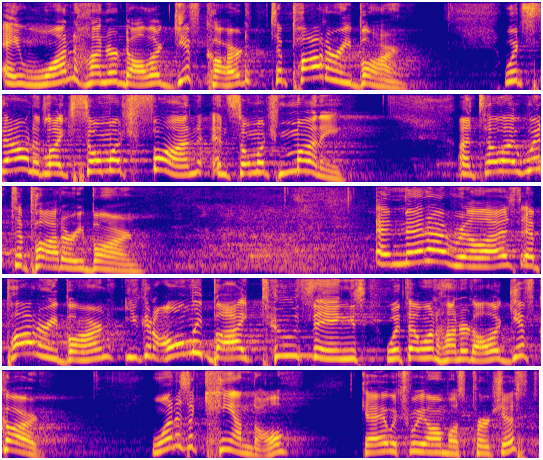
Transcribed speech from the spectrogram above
a $100 gift card to Pottery Barn, which sounded like so much fun and so much money until I went to Pottery Barn. And then I realized at Pottery Barn, you can only buy two things with a $100 gift card. One is a candle, okay, which we almost purchased.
